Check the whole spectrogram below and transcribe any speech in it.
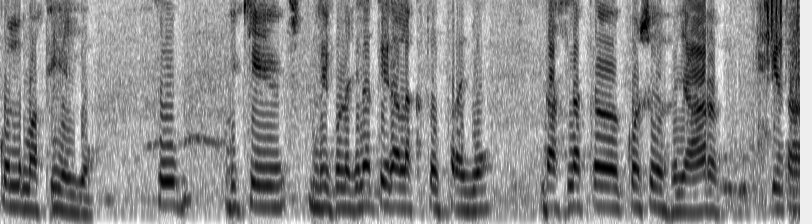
ਕੁੱਲ ਮਾਫੀ ਆਈ ਆ ਉਹ ਵਿੱਚੇ ਮੇਰੇ ਕੋਲ ਜਿਹੜਾ 13 ਲੱਖ ਤੋਂ ਉੱਪਰ ਆਈ ਆ। 10 ਲੱਖ ਕੁਛ ਹਜ਼ਾਰ ਤਾਂ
